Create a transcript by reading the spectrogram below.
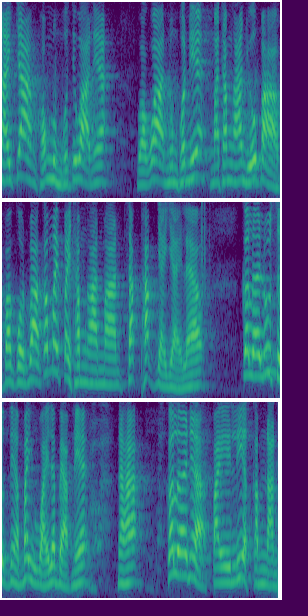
นายจ้างของหนุ่มคนที่ว่านี้บอกว่าหนุ่มคนนี้มาทำงานอยู่เปล่า ปรากฏว่าก็ไม่ไปทำงานมาสักพักใหญ่ ๆ แล้ว ก็เลยรู้สึกเนี่ยไม่ไหวแล้วแบบนี้นะฮะก็เลยเนี่ยไปเรียกกำนัน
